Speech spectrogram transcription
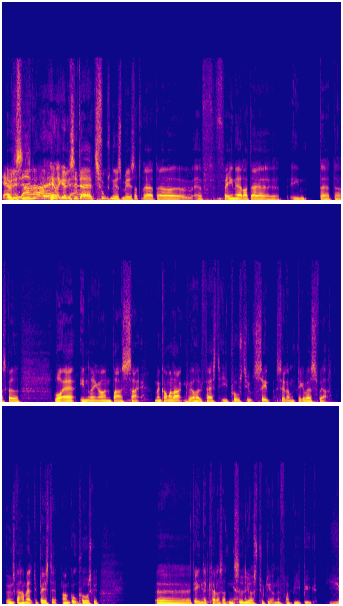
Ja, Jeg vil lige sige, jeg- Henrik, jeg vil lige sige, der er tusind sms'er, der, der er fan af dig. Der er en, der, der har skrevet, hvor er indringeren bare sej. Man kommer langt ved at holde fast i et positivt sind, selvom det kan være svært. Ønsker ham alt det bedste og en god påske. Øh, det er en, der kalder sig den tidligere studerende fra Viby J.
